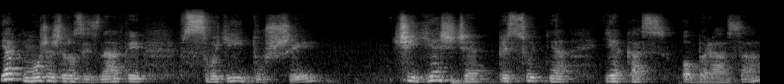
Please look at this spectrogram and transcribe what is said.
Як можеш розізнати в своїй душі, чи є ще присутня якась образа,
